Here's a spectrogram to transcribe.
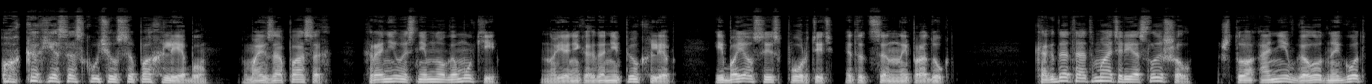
Ох, как я соскучился по хлебу! В моих запасах хранилось немного муки, но я никогда не пек хлеб и боялся испортить этот ценный продукт. Когда-то от матери я слышал, что они в голодный год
